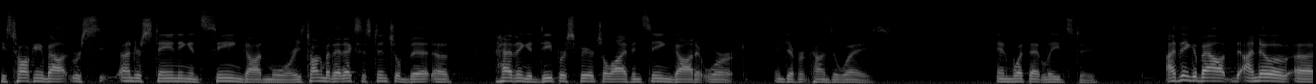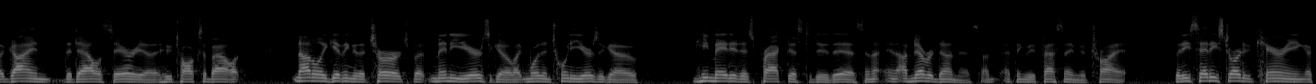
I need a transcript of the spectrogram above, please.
He's talking about understanding and seeing God more. He's talking about that existential bit of having a deeper spiritual life and seeing God at work in different kinds of ways and what that leads to. I think about, I know a, a guy in the Dallas area who talks about not only giving to the church, but many years ago, like more than 20 years ago, he made it his practice to do this. And, I, and I've never done this. I, I, think it'd be fascinating to try it. But he said he started carrying, a,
